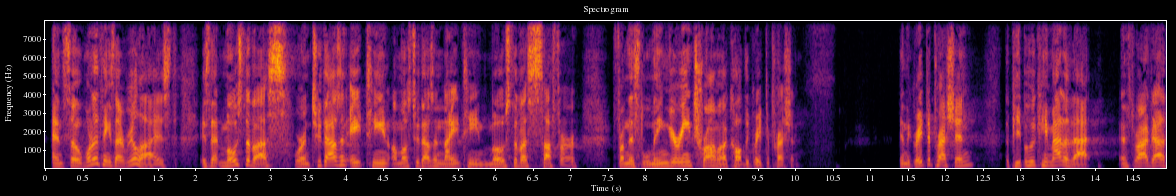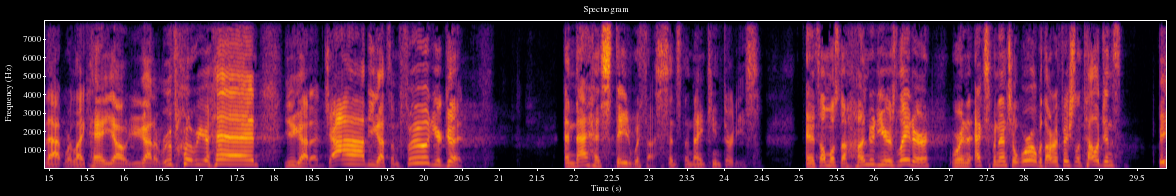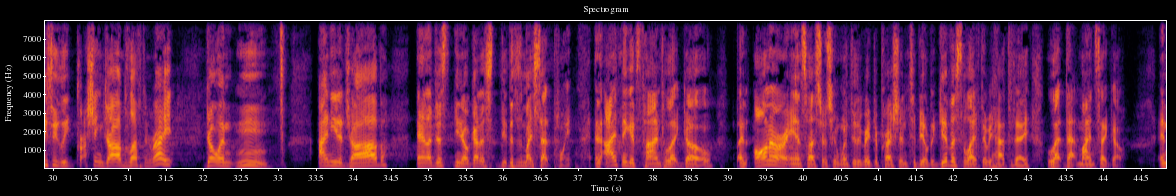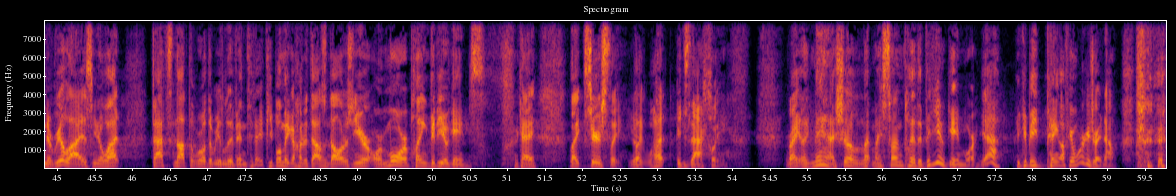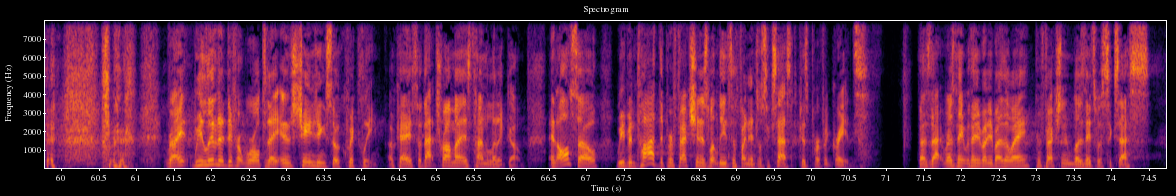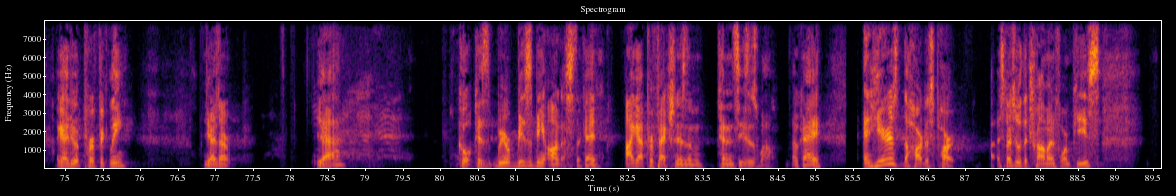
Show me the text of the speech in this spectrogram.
And so one of the things I realized is that most of us, we're in 2018, almost 2019, most of us suffer from this lingering trauma called the Great Depression. In the Great Depression, the people who came out of that and thrived out of that were like, hey, yo, you got a roof over your head, you got a job, you got some food, you're good. And that has stayed with us since the 1930s. And it's almost 100 years later, we're in an exponential world with artificial intelligence basically crushing jobs left and right, going, hmm, I need a job and I just, you know, got to, this is my set point. And I think it's time to let go and honor our ancestors who went through the Great Depression to be able to give us the life that we have today. Let that mindset go. And to realize, you know what? That's not the world that we live in today. People make $100,000 a year or more playing video games. Okay? Like, seriously. You're like, what? Exactly. Right? Like, man, I should have let my son play the video game more. Yeah. He could be paying off your mortgage right now. right? We live in a different world today and it's changing so quickly. Okay. So that trauma is time to let it go. And also, we've been taught that perfection is what leads to financial success because perfect grades. Does that resonate with anybody, by the way? Perfection resonates with success. I gotta do it perfectly. You guys aren't, yeah? Cool. Cause we we're just being honest. Okay. I got perfectionism tendencies as well. Okay. And here's the hardest part, especially with the trauma informed piece.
